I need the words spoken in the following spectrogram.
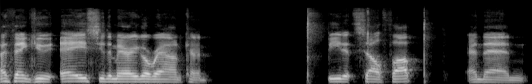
I think you a see the merry-go-round kind of beat itself up, and then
